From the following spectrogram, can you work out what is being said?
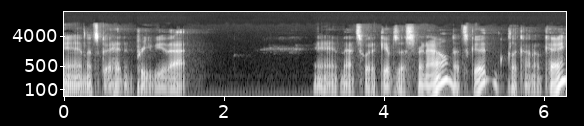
And let's go ahead and preview that. And that's what it gives us for now. That's good. Click on OK.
